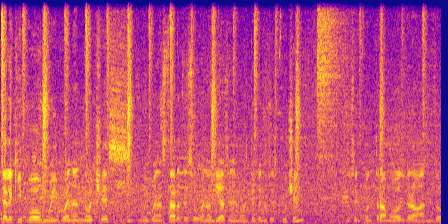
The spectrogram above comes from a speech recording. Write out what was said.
tal equipo? Muy buenas noches, muy buenas tardes o buenos días en el momento en que nos escuchen. Nos encontramos grabando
